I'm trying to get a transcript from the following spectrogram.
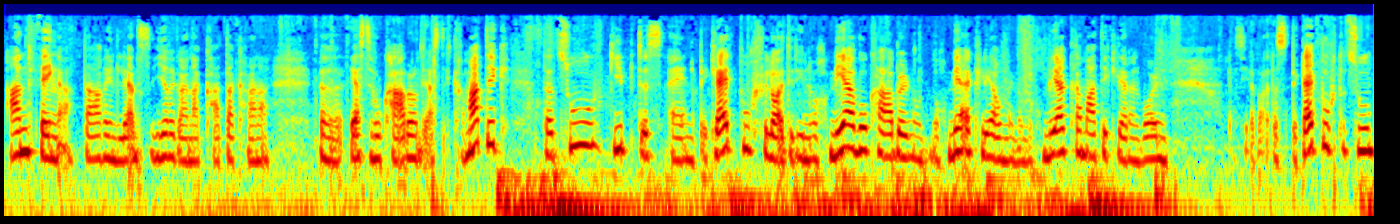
Anfänger. Darin lernst du Hiragana, Katakana, äh, erste Vokabeln und erste Grammatik. Dazu gibt es ein Begleitbuch für Leute, die noch mehr Vokabeln und noch mehr Erklärungen und noch mehr Grammatik lernen wollen. Hier war das Begleitbuch dazu.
